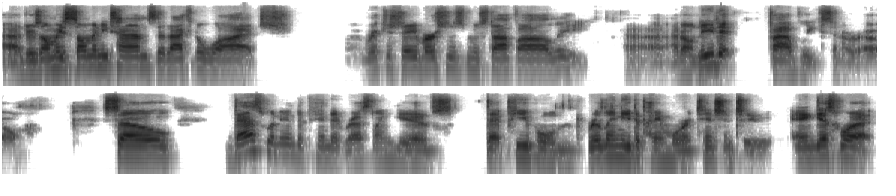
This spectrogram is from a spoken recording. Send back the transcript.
Uh, there's only so many times that I could watch Ricochet versus Mustafa Ali. Uh, I don't need it five weeks in a row. So that's what independent wrestling gives that people really need to pay more attention to. And guess what?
